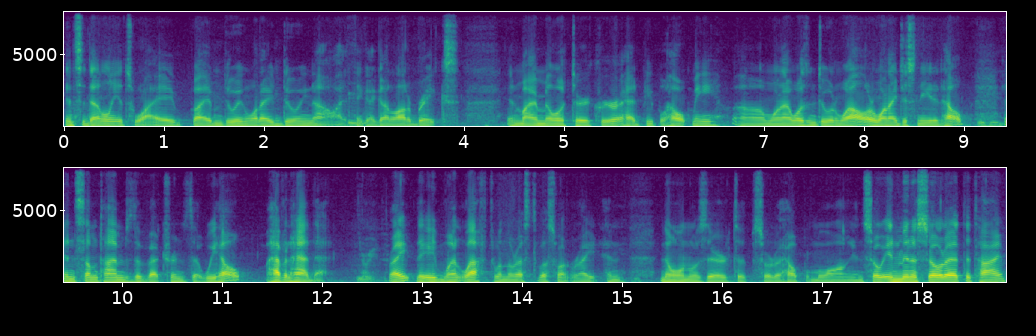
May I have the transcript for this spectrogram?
Incidentally, it's why I'm doing what I'm doing now. I think I mm-hmm. got a lot of breaks. In my military career, I had people help me um, when I wasn't doing well or when I just needed help. Mm-hmm. And sometimes the veterans that we help haven't had that. Right. right? They went left when the rest of us went right, and no one was there to sort of help them along. And so in Minnesota at the time,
